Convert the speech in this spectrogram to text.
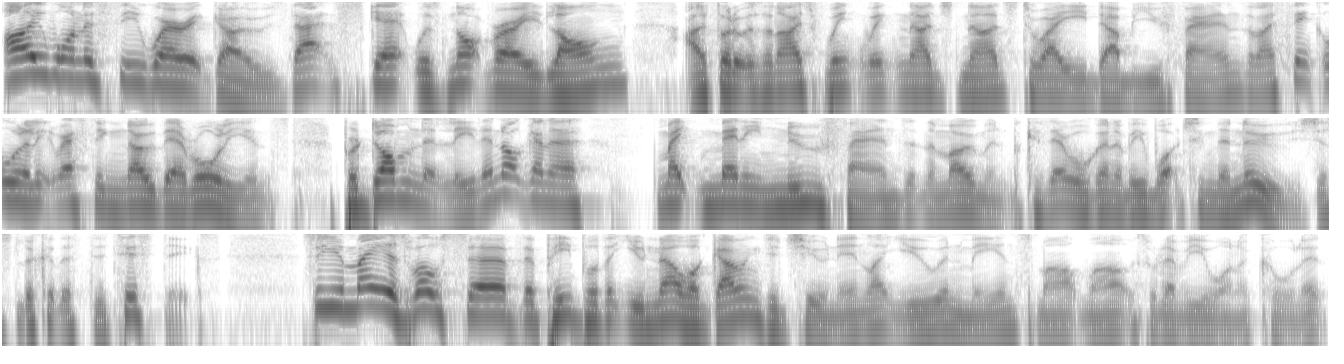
I want to see where it goes. That skit was not very long. I thought it was a nice wink, wink, nudge, nudge to AEW fans. And I think All Elite Wrestling know their audience. Predominantly, they're not going to make many new fans at the moment because they're all going to be watching the news. Just look at the statistics. So you may as well serve the people that you know are going to tune in, like you and me and Smart Marks, whatever you want to call it.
